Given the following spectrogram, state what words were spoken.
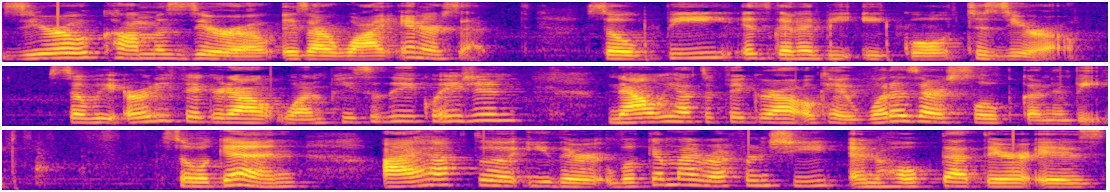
0, comma 0 is our y-intercept. So b is going to be equal to 0. So we already figured out one piece of the equation. Now we have to figure out, okay, what is our slope going to be? So again, I have to either look at my reference sheet and hope that there is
